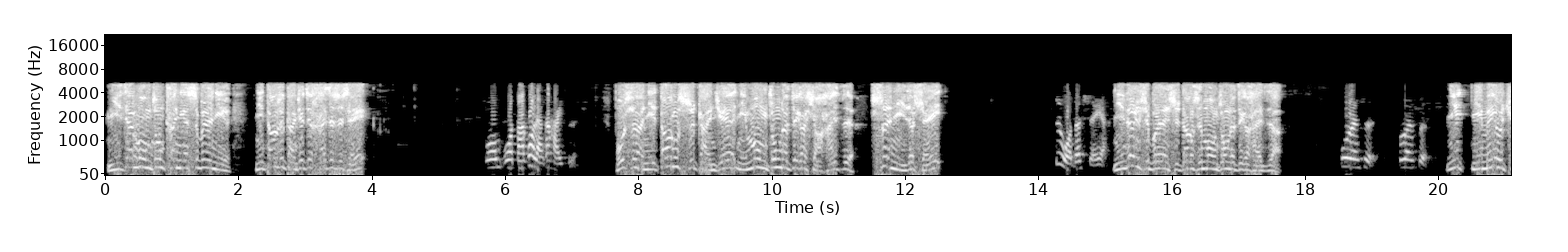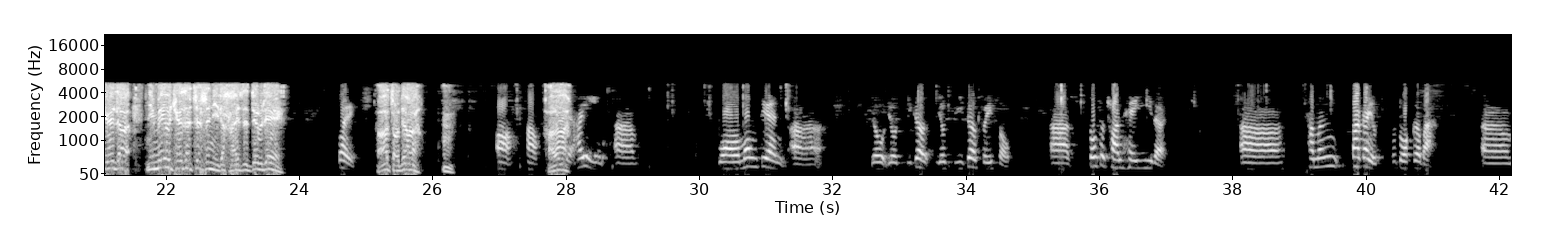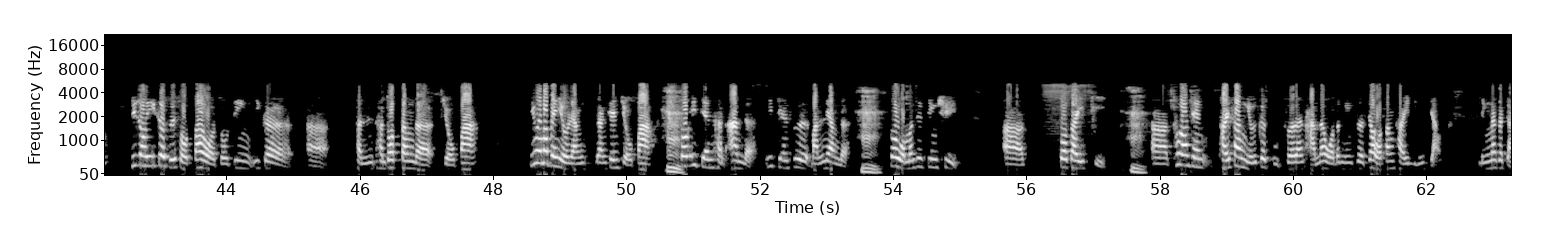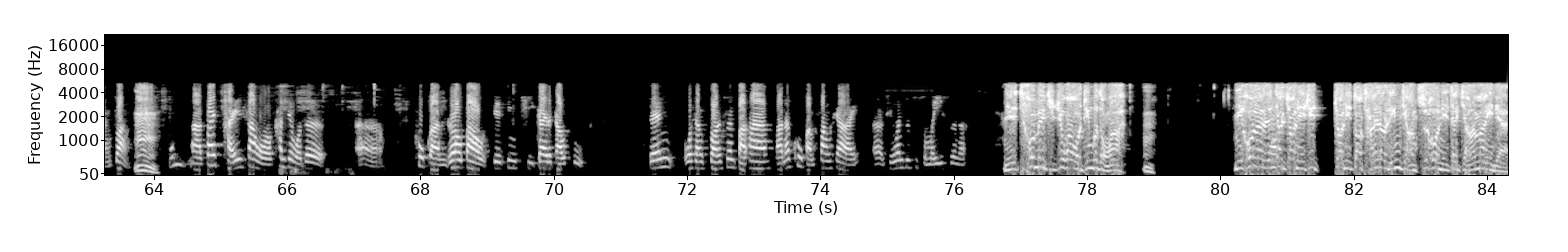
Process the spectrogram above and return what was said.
你在梦中看见是不是你？你当时感觉这孩子是谁？我我打过两个孩子，不是，你当时感觉你梦中的这个小孩子是你的谁？是我的谁呀、你认识不认识当时梦中的这个孩子？不认识，不认识。你你没有觉得你没有觉得这是你的孩子，对不对？对，啊，走掉了，嗯，哦，好。好了谢谢还有啊、我梦见啊、有有几个有几个水手啊、都是穿黑衣的，啊、他们大概有十多个吧，嗯、其中一个水手带我走进一个呃很很多灯的酒吧，因为那边有两两间酒吧，嗯。都一间很暗的，一间是蛮亮的，嗯。所以我们就进去啊、坐在一起。嗯。啊、突然间台上有一个主持人喊了我的名字，叫我上台领奖，领那个奖状。嗯啊、在台上我看见我的呃裤管绕到接近膝盖的高度，然我想转身把它把那裤管放下来，呃，请问这是什么意思呢？你后面几句话我听不懂啊，嗯，你后来人家叫你去叫你到台上领奖之后，你再讲的慢一点，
